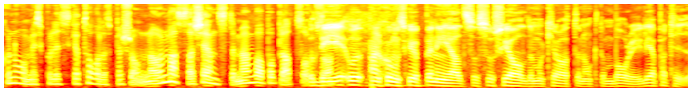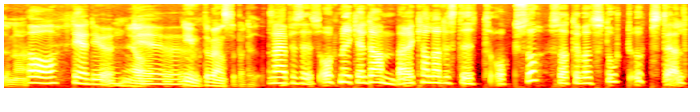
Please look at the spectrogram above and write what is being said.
ekonomisk-politiska talespersonerna och en massa tjänstemän var på plats också. Och, det, och pensionsgruppen är alltså Socialdemokraterna och de borgerliga partierna? Ja, det är det ju. Ja, det är Inte Vänsterpartiet? Nej, precis. Och Mikael Damberg kallades dit också så att det var ett stort uppställ.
